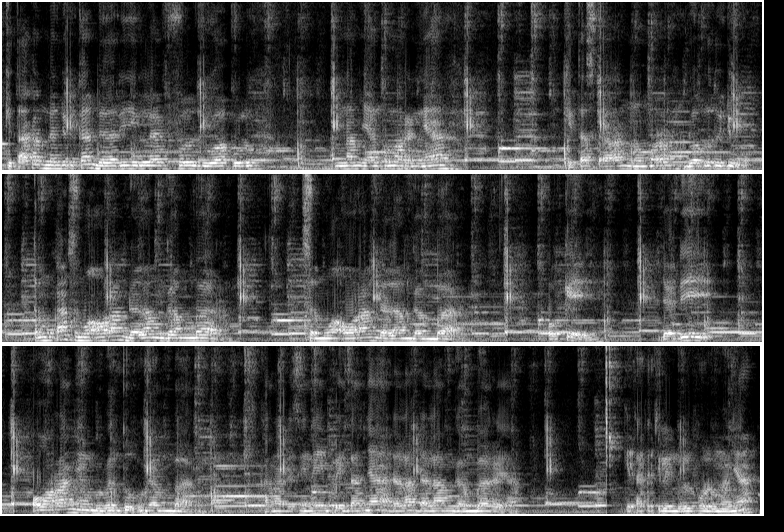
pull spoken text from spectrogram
Kita akan melanjutkan dari level 26 yang kemarinnya. Kita sekarang nomor 27 Temukan semua orang dalam gambar semua orang dalam gambar. Oke, jadi orang yang berbentuk gambar. Karena di sini perintahnya adalah dalam gambar ya. Kita kecilin dulu volumenya.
